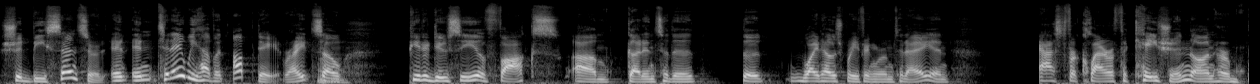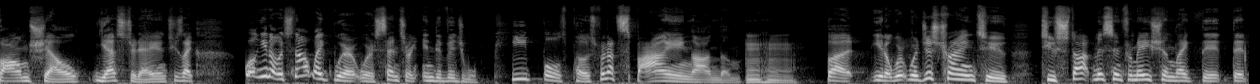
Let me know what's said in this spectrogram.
should be censored. And and today we have an update, right? So mm-hmm. Peter Doocy of Fox um, got into the the White House briefing room today and asked for clarification on her bombshell yesterday, and she's like well, you know, it's not like we're, we're censoring individual people's posts. We're not spying on them. Mm-hmm. But, you know, we're, we're just trying to, to stop misinformation like the, that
